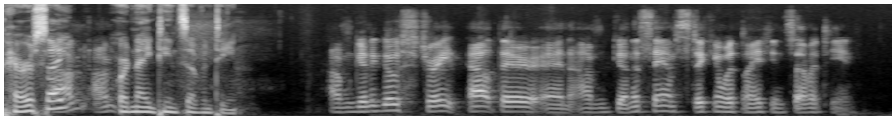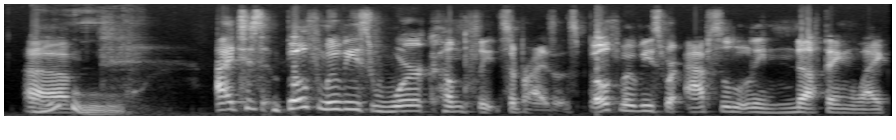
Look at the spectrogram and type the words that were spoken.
Parasite I'm- I'm- or 1917? I'm gonna go straight out there, and I'm gonna say I'm sticking with 1917. Um, Ooh. I just both movies were complete surprises. Both movies were absolutely nothing like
